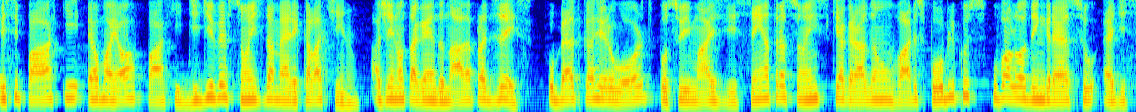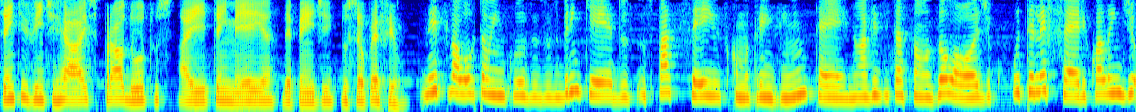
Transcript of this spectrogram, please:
Esse parque é o maior parque de diversões da América Latina. A gente não tá ganhando nada para dizer isso. O Beto Carreiro World possui mais de 100 atrações que agradam vários públicos. O valor do ingresso é de 120 reais para adultos, aí tem meia, depende do seu perfil. Nesse valor estão inclusos os brinquedos, os passeios, como o trenzinho interno, a visitação ao zoológico, o teleférico, além de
